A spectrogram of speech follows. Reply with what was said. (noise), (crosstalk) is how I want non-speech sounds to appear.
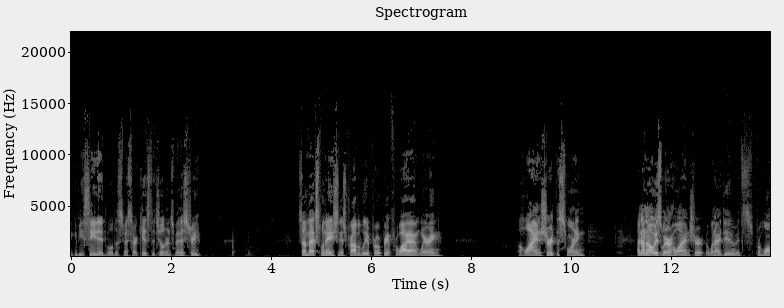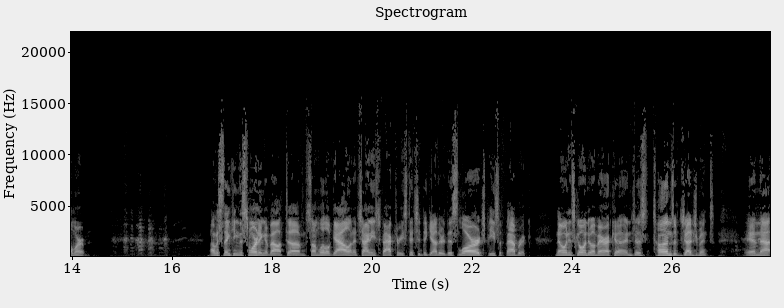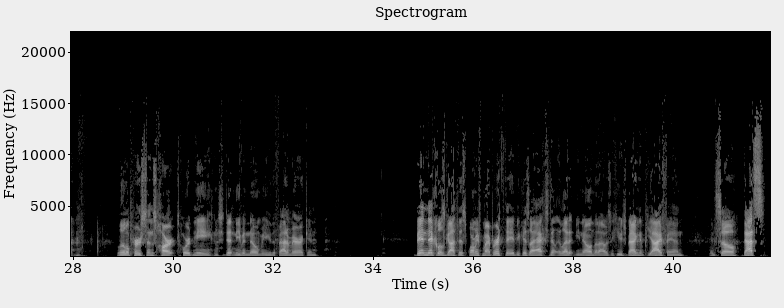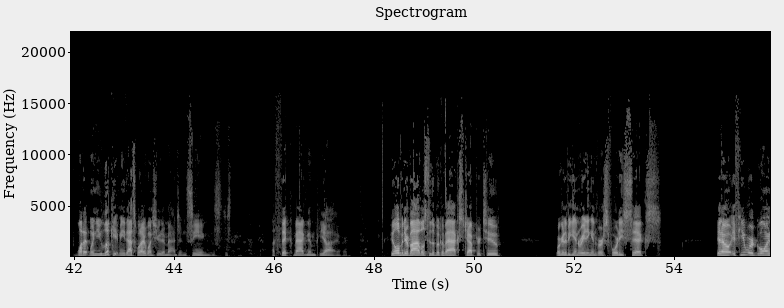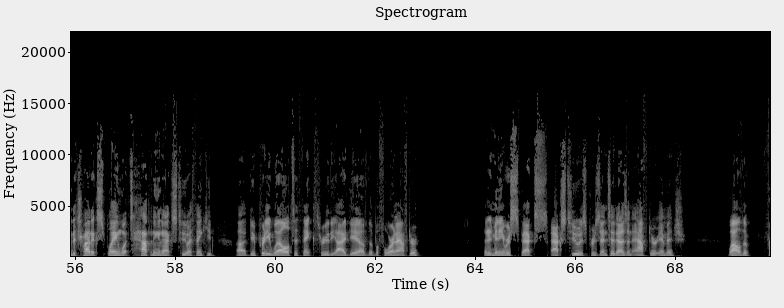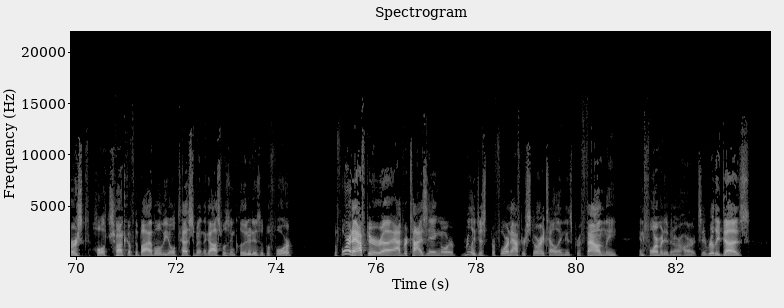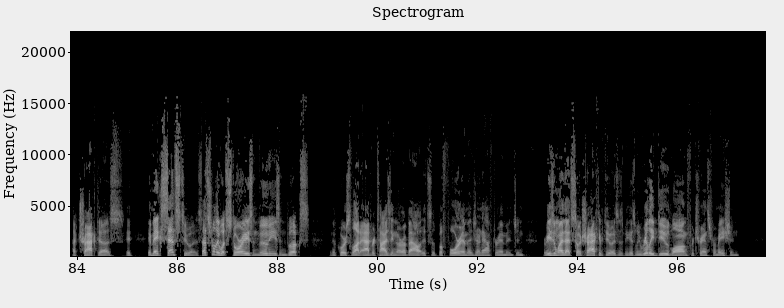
You can be seated. We'll dismiss our kids to children's ministry. Some explanation is probably appropriate for why I'm wearing a Hawaiian shirt this morning. I don't always wear a Hawaiian shirt, but when I do, it's from Walmart. I was thinking this morning about um, some little gal in a Chinese factory stitching together this large piece of fabric, knowing it's going to America, and just tons of judgment in that little person's heart toward me, and she didn't even know me, the fat American. Ben Nichols got this for me for my birthday because I accidentally let it be known that I was a huge Magnum PI fan. And so that's what, it, when you look at me, that's what I want you to imagine seeing. It's just a thick Magnum PI. If you'll open your Bibles to the book of Acts, chapter 2, we're going to begin reading in verse 46. You know, if you were going to try to explain what's happening in Acts 2, I think you'd uh, do pretty well to think through the idea of the before and after. That in many respects, Acts 2 is presented as an after image, while the first whole chunk of the Bible, the Old Testament and the Gospels included, is a before. Before and after uh, advertising, or really just before and after storytelling, is profoundly informative in our hearts. It really does attract us. It, it makes sense to us. That's really what stories and movies and books, and of course, a lot of advertising are about. It's a before image and an after image. And the reason why that's so attractive to us is because we really do long for transformation.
